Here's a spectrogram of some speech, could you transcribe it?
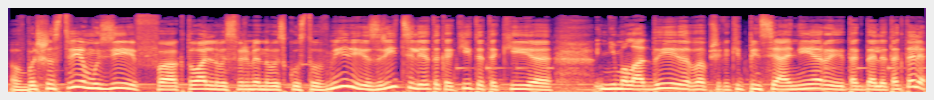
В большинстве музеев актуального современного искусства в мире зрители это какие-то такие немолодые, вообще какие-то пенсионеры и так далее, и так далее.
